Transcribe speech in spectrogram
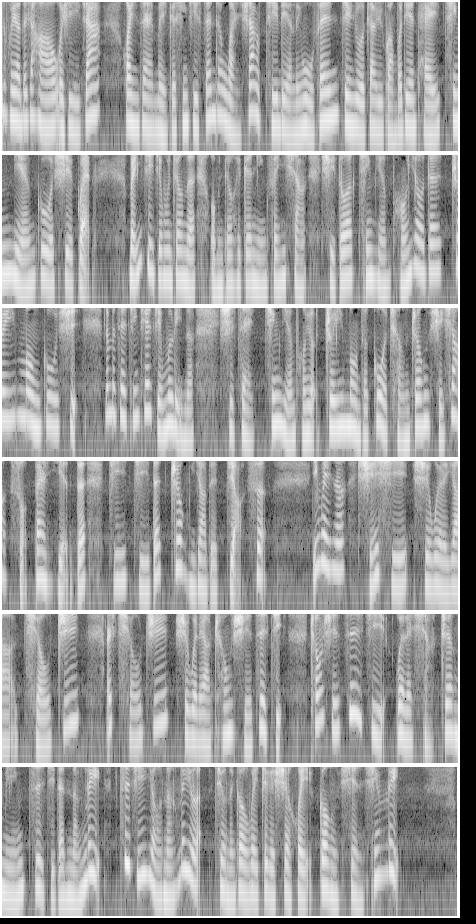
的朋友，大家好，我是宜佳，欢迎在每个星期三的晚上七点零五分进入教育广播电台青年故事馆。每一集节目中呢，我们都会跟您分享许多青年朋友的追梦故事。那么在今天节目里呢，是在青年朋友追梦的过程中，学校所扮演的积极的重要的角色。因为呢，学习是为了要求知，而求知是为了要充实自己，充实自己为了想证明自己的能力，自己有能力了，就能够为这个社会贡献心力。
